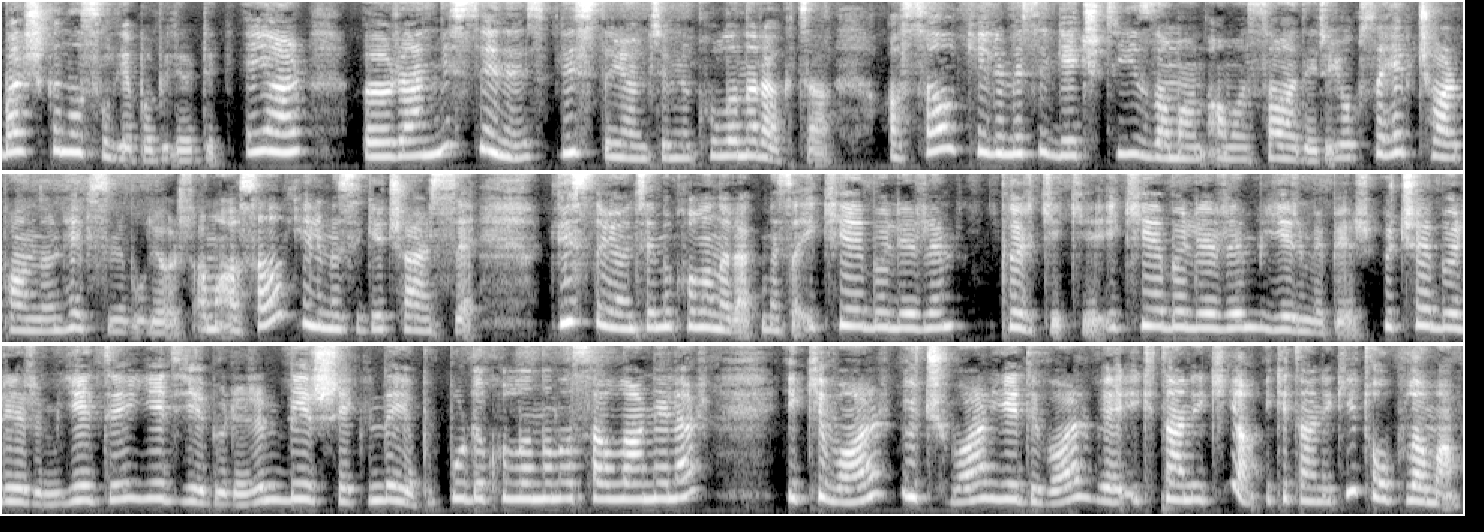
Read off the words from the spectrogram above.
başka nasıl yapabilirdik? Eğer öğrenmişseniz liste yöntemini kullanarak da asal kelimesi geçtiği zaman ama sadece yoksa hep çarpanların hepsini buluyoruz. Ama asal kelimesi geçerse liste yöntemi kullanarak mesela 2'ye bölerim 42, 2'ye bölerim 21, 3'e bölerim 7, 7'ye bölerim 1 şeklinde yapıp burada kullanılan asallar neler? 2 var, 3 var, 7 var ve 2 tane 2 ya 2 tane 2'yi toplamam.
